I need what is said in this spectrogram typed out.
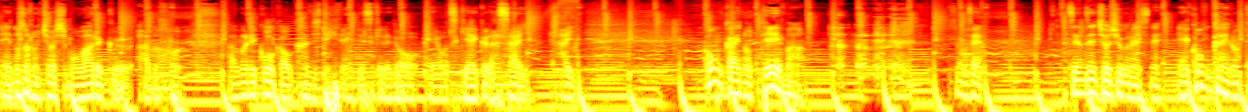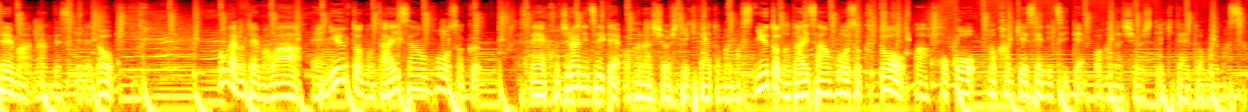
えー、喉の調子も悪く、あの、あまり効果を感じていないんですけれど、えー、お付き合いください。はい。今回のテーマ、すいません。全然調子良くないですね、え。今回のテーマなんですけれど、今回のテーマは、えニュートンの第三法則ですね。こちらについてお話をしていきたいと思います。ニュートンの第三法則と、まあ、歩行の関係性についてお話をしていきたいと思います。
